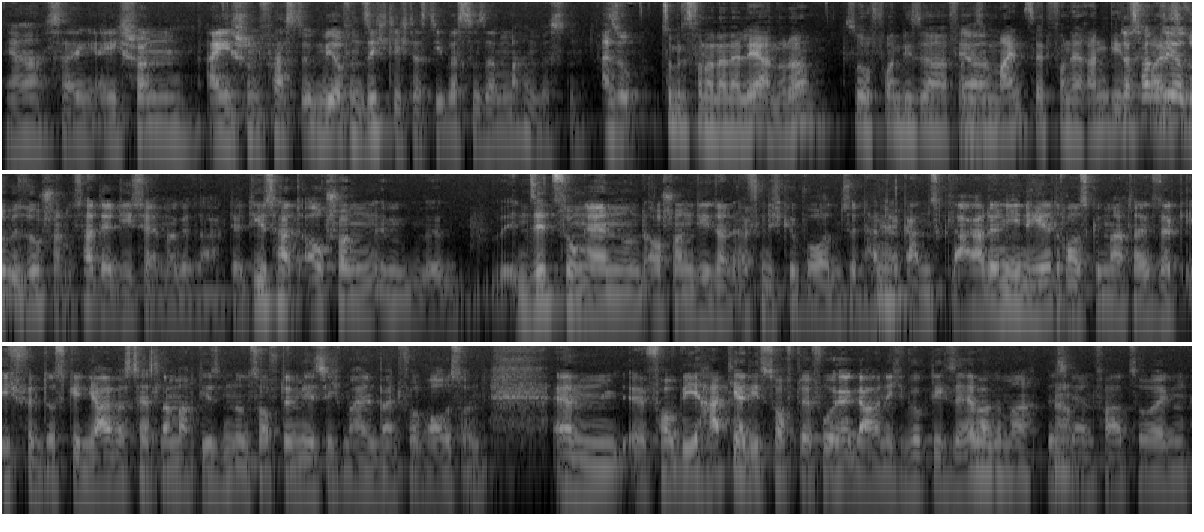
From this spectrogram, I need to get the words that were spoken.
ja, ist eigentlich schon, eigentlich schon fast irgendwie offensichtlich, dass die was zusammen machen müssten. Also Zumindest voneinander lernen, oder? So von, dieser, von ja. diesem Mindset, von Herangehensweise. Das haben sie ja sowieso schon. Das hat der Dies ja immer gesagt. Der Dies hat auch schon im, äh, in Sitzungen und auch schon, die dann öffentlich geworden sind, hat ja. er ganz klar, hat er nie einen Hehl draus gemacht, hat gesagt, ich finde das genial, was Tesla macht. Die sind uns softwaremäßig meilenweit voraus. Und ähm, VW hat ja die Software vorher gar nicht wirklich selber gemacht, bisher ja. in Fahrzeugen.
